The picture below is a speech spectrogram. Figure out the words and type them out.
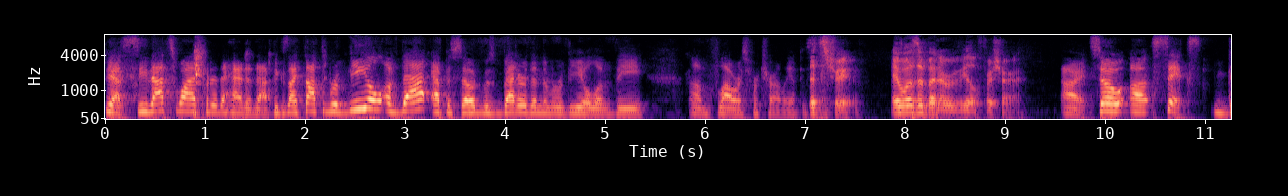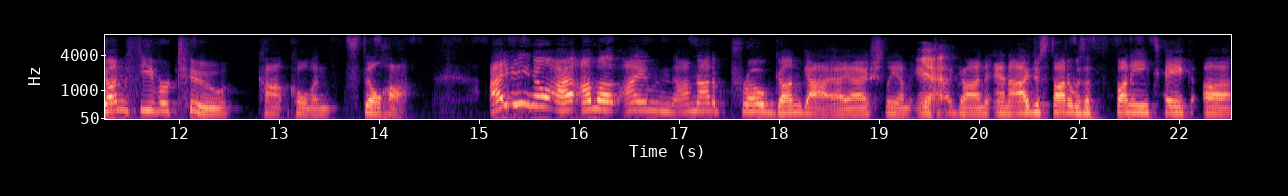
Yeah, see, that's why I put it ahead of that because I thought the reveal of that episode was better than the reveal of the um, flowers for Charlie episode. That's true. It was a better reveal for sure. All right, so uh, six, Gun Fever two colon still hot. I you know I, I'm a I'm I'm not a pro gun guy. I actually am anti-gun, and I just thought it was a funny take uh,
